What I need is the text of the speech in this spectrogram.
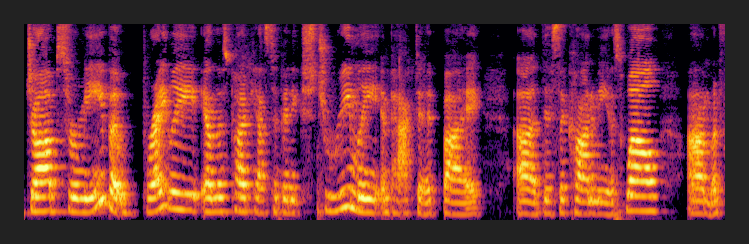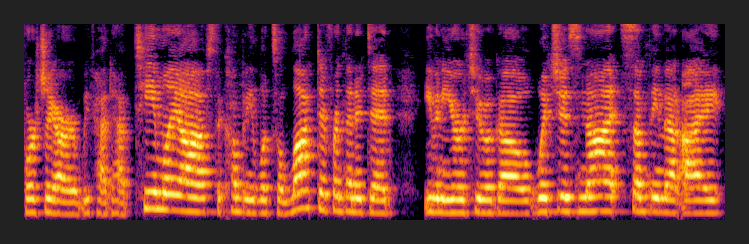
jobs for me, but Brightly and this podcast have been extremely impacted by uh, this economy as well. Um, unfortunately, our we've had to have team layoffs. The company looks a lot different than it did even a year or two ago, which is not something that I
